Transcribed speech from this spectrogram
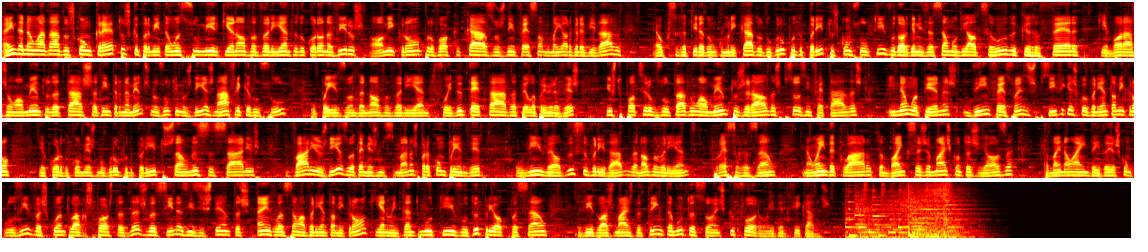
Ainda não há dados concretos que permitam assumir que a nova variante do coronavírus, Omicron, provoque casos de infecção de maior gravidade. É o que se retira de um comunicado do Grupo de Peritos Consultivo da Organização Mundial de Saúde, que refere que, embora haja um aumento da taxa de internamentos nos últimos dias na África do Sul, o país onde a nova variante foi detectada pela primeira vez, isto pode ser o resultado de um aumento geral das pessoas infectadas e não apenas de infecções específicas com a variante Omicron. De acordo com o mesmo grupo de peritos, são necessários vários dias ou até mesmo semanas para compreender o nível de severidade da nova variante. Por essa razão, não é ainda claro também que seja mais contagiosa. Também não há ainda ideias conclusivas quanto à resposta das vacinas existentes em relação à variante Omicron, que é, no entanto, motivo de preocupação devido às mais de 30 mutações que foram identificadas.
